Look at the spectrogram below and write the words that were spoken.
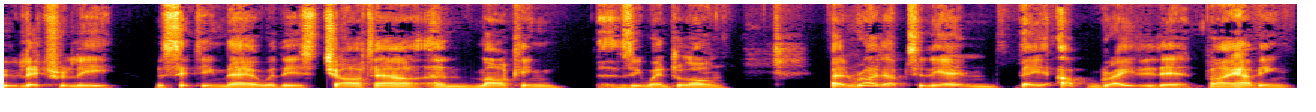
who literally was sitting there with his chart out and marking as he went along. And right up to the end, they upgraded it by having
